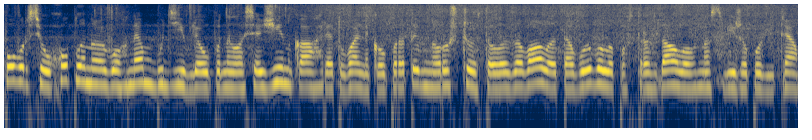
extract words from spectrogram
поверсі охопленої вогнем будівлі опинилася жінка. Рятувальники оперативно розчистили завали та вивели постраждало на свіже повітря.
